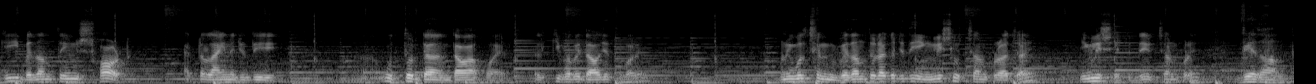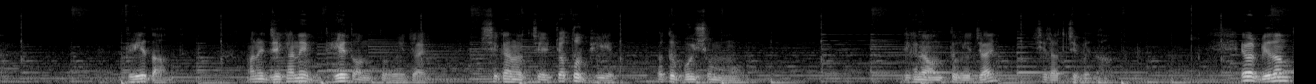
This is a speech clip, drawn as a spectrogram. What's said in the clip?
কি? বেদান্ত ইন শর্ট একটা লাইনে যদি উত্তর দেওয়া হয়, তাহলে কীভাবে দেওয়া যেতে পারে? উনি বলছেন, বেদান্তটাকে যদি ইংলিশে উচ্চারণ করা যায়, ইংলিশে যদি উচ্চারণ করে, বেদান্ত। বেদান্ত মানে যেখানে ভেদ অন্ত হয়ে যায়, সেখানে হচ্ছে যত ভেদ যত বৈষম্য যেখানে অন্ত হয়ে যায়, সেটা হচ্ছে বেদান্ত। এবার বেদান্ত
